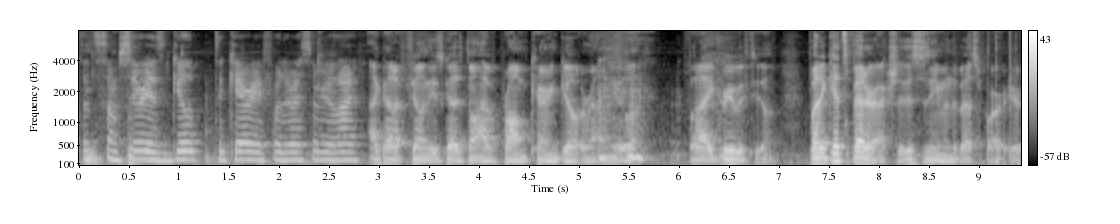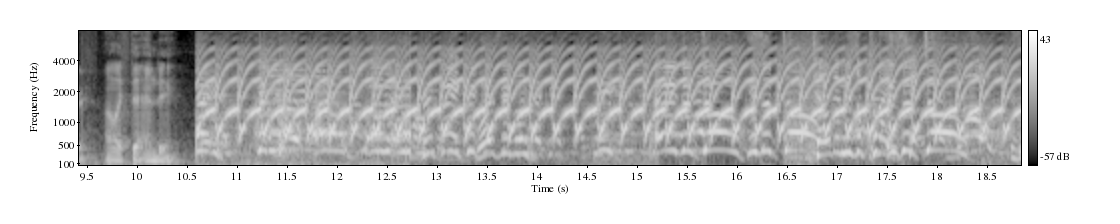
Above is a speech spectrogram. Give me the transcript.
that's mm. some serious guilt to carry for the rest of your life. I got a feeling these guys don't have a problem carrying guilt around Hila. but I agree with you. But it gets better actually. This isn't even the best part here. I like the ending. Where's everyone? Hey, it's a joke! It's a joke! Tell them it's a prank! It's a joke! It's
